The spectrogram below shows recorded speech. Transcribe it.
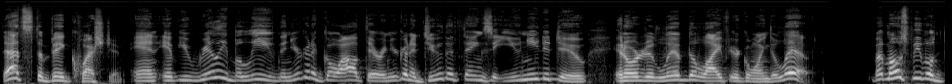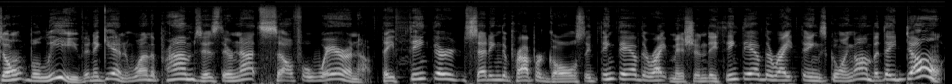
That's the big question. And if you really believe, then you're going to go out there and you're going to do the things that you need to do in order to live the life you're going to live. But most people don't believe. And again, one of the problems is they're not self aware enough. They think they're setting the proper goals, they think they have the right mission, they think they have the right things going on, but they don't.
